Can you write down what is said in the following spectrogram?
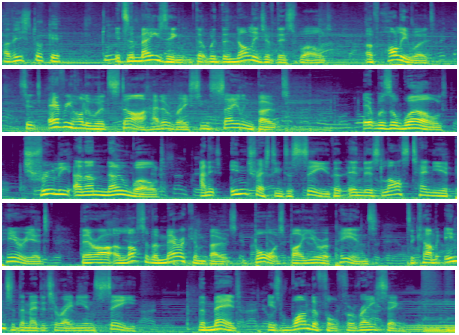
ha visto che It's amazing that with the knowledge of this world, of Hollywood, since every Hollywood star had a racing sailing boat. It was a world, truly an unknown world, and it's interesting to see that in this last 10 year period, there are a lot of American boats bought by Europeans to come into the Mediterranean Sea. The Med is wonderful for racing.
